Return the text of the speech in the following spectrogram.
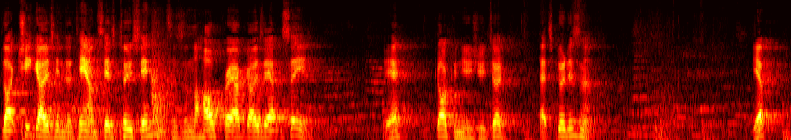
like she goes into town, says two sentences, and the whole crowd goes out to see him. Yeah? God can use you too. That's good, isn't it? Yep.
